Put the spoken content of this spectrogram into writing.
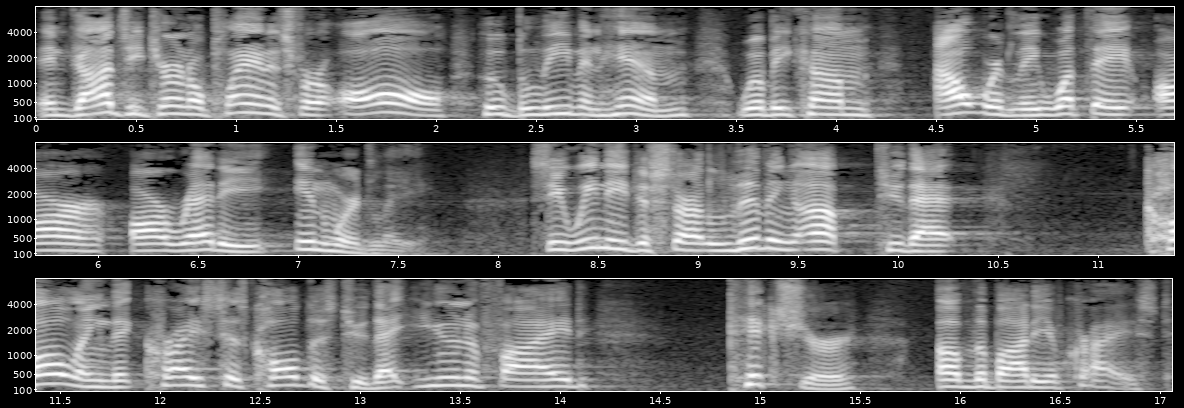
And God's eternal plan is for all who believe in Him will become outwardly what they are already inwardly. See, we need to start living up to that calling that Christ has called us to, that unified picture of the body of Christ.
